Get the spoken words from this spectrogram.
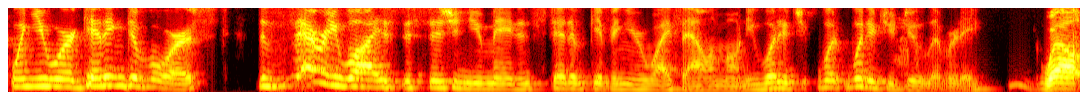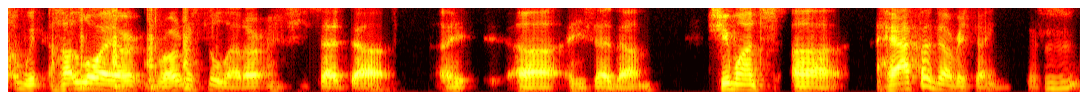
when you were getting divorced the very wise decision you made instead of giving your wife alimony what did you what what did you do liberty Well, her lawyer wrote us a letter, and she said, uh, uh, he said, um, she wants uh, half of everything, Mhm.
